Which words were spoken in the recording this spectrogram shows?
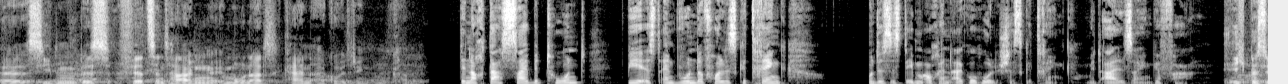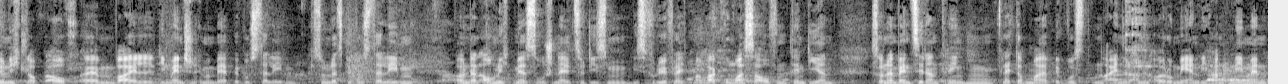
äh, sieben bis 14 Tagen im Monat keinen Alkohol trinken kann. Denn auch das sei betont, Bier ist ein wundervolles Getränk und es ist eben auch ein alkoholisches Getränk mit all seinen Gefahren. Ich persönlich glaube auch, ähm, weil die Menschen immer mehr bewusster leben, gesundheitsbewusster leben und dann auch nicht mehr so schnell zu diesem, wie es früher vielleicht mal war, Komasaufen tendieren, sondern wenn sie dann trinken, vielleicht auch mal bewusst einen einen oder anderen Euro mehr in die Hand nehmen,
